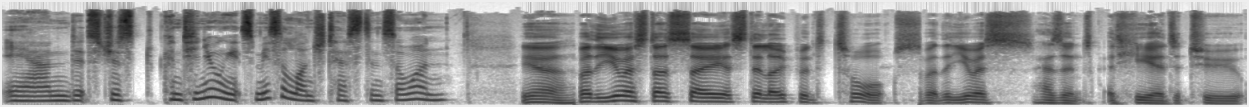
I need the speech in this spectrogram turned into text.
and it's just continuing its missile launch tests and so on. Yeah, but the US does say it's still open to talks, but the US hasn't adhered to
